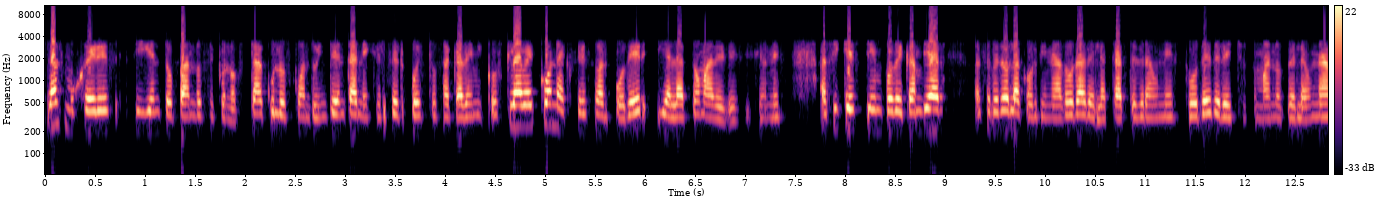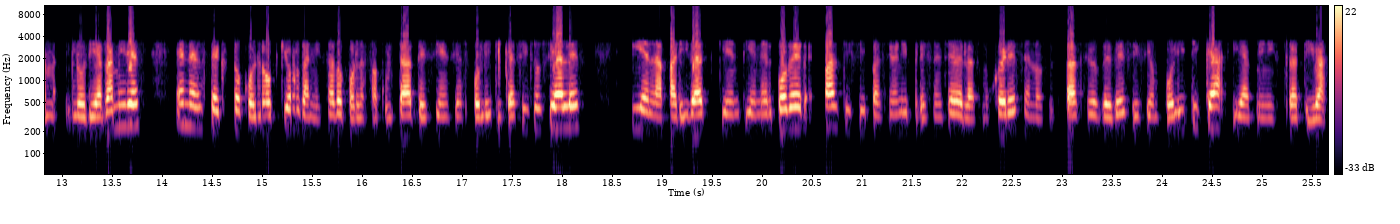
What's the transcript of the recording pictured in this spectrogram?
Las mujeres siguen topándose con obstáculos cuando intentan ejercer puestos académicos clave con acceso al poder y a la toma de decisiones. Así que es tiempo de cambiar, aseveró la coordinadora de la Cátedra UNESCO de Derechos Humanos de la UNAM, Gloria Ramírez, en el sexto coloquio organizado por la Facultad de Ciencias Políticas y Sociales y en la paridad quién tiene el poder, participación y presencia de las mujeres en los espacios de decisión política y administrativa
